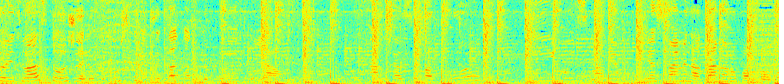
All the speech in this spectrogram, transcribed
кто из вас тоже любит устрицы так, как люблю их я. Нам сейчас их откроют, и мы с вами, я с вами на камеру попробую.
